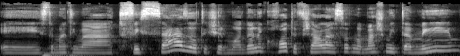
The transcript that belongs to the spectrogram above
אה, זאת אומרת, עם התפיסה הזאת של מועדון לקוחות, אפשר לעשות ממש מתאמים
